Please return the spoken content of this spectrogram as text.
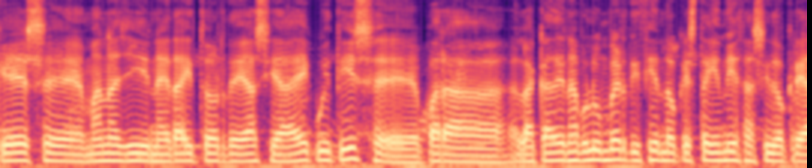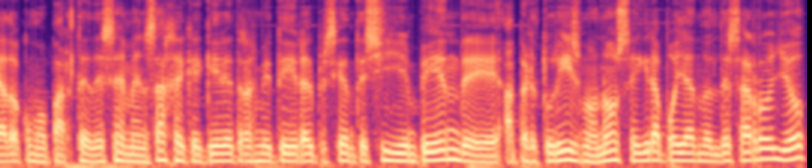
que es eh, Managing Editor de Asia Equities eh, para la cadena Bloomberg, diciendo que este índice ha sido creado como parte de ese mensaje que quiere transmitir el presidente Xi Jinping de aperturismo, ¿no? seguir apoyando el desarrollo,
